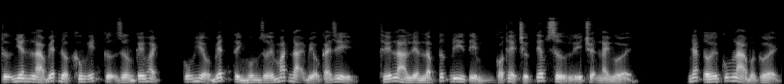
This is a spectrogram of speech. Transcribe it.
tự nhiên là biết được không ít cự dương kế hoạch, cũng hiểu biết tình huống dưới mắt đại biểu cái gì, thế là liền lập tức đi tìm có thể trực tiếp xử lý chuyện này người nhắc tới cũng là một người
